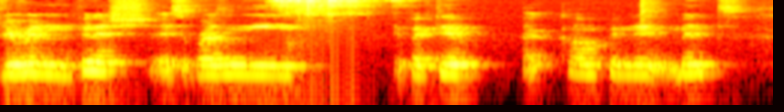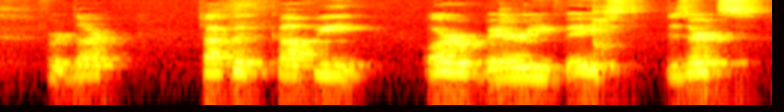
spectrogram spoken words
hop-driven finish. A surprisingly effective accompaniment for dark chocolate, coffee, or berry based desserts.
